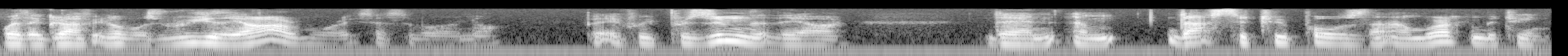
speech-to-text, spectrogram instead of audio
whether graphic novels really are more accessible or not. But if we presume that they are, then um, that's the two poles that I'm working between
